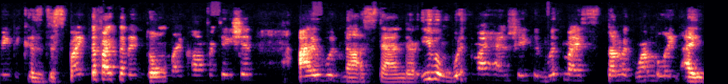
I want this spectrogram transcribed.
me because despite the fact that i don't like confrontation I would not stand there, even with my hand shaking, with my stomach rumbling. I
